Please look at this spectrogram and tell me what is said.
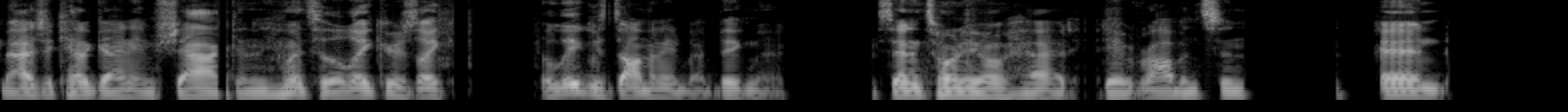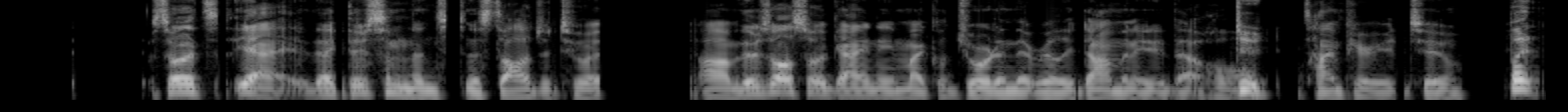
Magic had a guy named Shaq, and then he went to the Lakers. Like the league was dominated by big men. San Antonio had David Robinson, and so it's yeah, like there's some nos- nostalgia to it. Um, there's also a guy named Michael Jordan that really dominated that whole Dude. time period too. But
